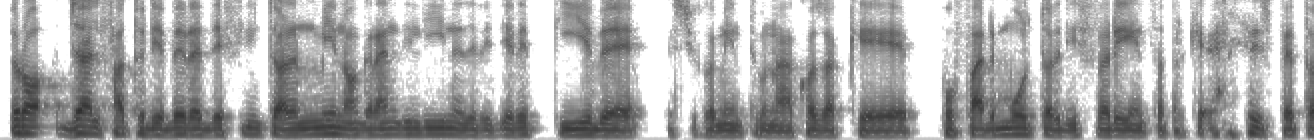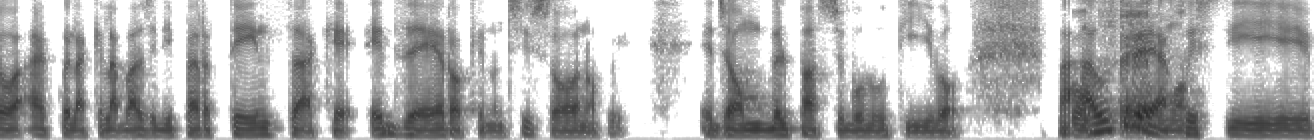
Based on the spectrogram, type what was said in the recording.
Però già il fatto di avere definito almeno a grandi linee delle direttive è sicuramente una cosa che può fare molto la differenza, perché rispetto a quella che è la base di partenza, che è zero, che non ci sono, qui è già un bel passo evolutivo. Ma Confermo. oltre a questi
